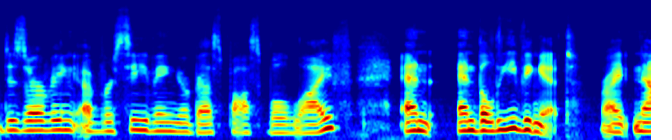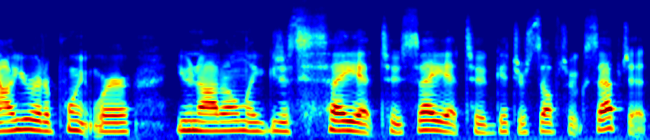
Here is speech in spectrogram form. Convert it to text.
deserving of receiving your best possible life and and believing it right now you're at a point where you not only just say it to say it to get yourself to accept it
